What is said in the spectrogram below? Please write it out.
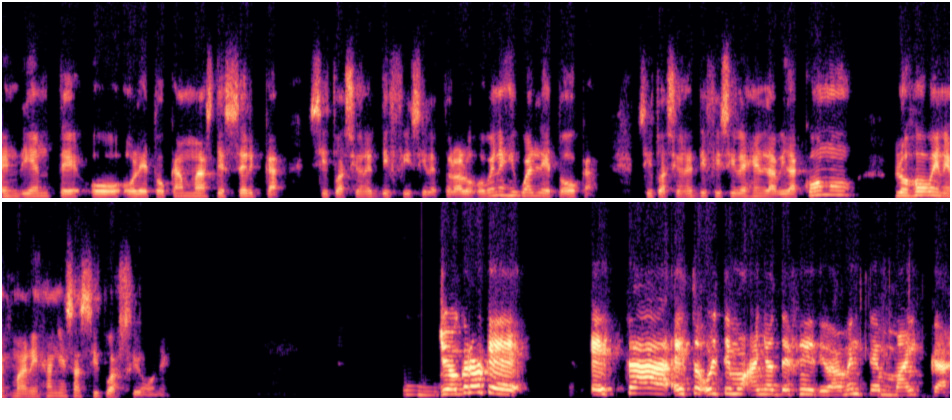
pendiente o, le tocan más de cerca situaciones difíciles, pero a los jóvenes igual le toca situaciones difíciles en la vida. ¿Cómo los jóvenes manejan esas situaciones? Yo creo que esta, estos últimos años definitivamente marca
